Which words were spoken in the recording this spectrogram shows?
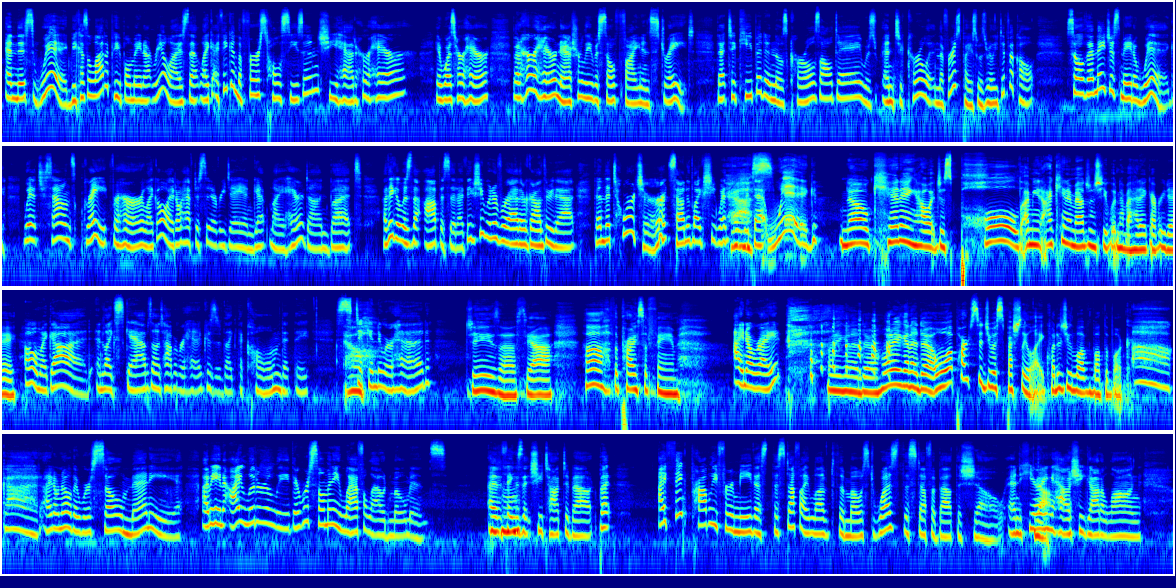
and this wig because a lot of people may not realize that like i think in the first whole season she had her hair it was her hair but her hair naturally was so fine and straight that to keep it in those curls all day was and to curl it in the first place was really difficult so then they just made a wig which sounds great for her like oh i don't have to sit every day and get my hair done but i think it was the opposite i think she would have rather gone through that than the torture it sounded like she went through with that wig No kidding, how it just pulled. I mean, I can't imagine she wouldn't have a headache every day. Oh my god! And like scabs on the top of her head because of like the comb that they stick into her head. Jesus, yeah. Ah, the price of fame. I know, right? What are you gonna do? What are you gonna do? What parts did you especially like? What did you love about the book? Oh god, I don't know. There were so many. I mean, I literally there were so many laugh aloud moments and things that she talked about, but. I think probably for me, this the stuff I loved the most was the stuff about the show and hearing Yeah. how she got along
